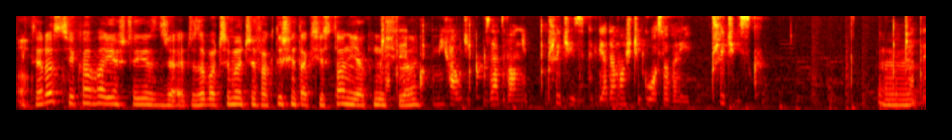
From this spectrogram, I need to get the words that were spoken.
O. I teraz ciekawa jeszcze jest rzecz. Zobaczymy, czy faktycznie tak się stanie, jak myślę. Michał Dzik. Zadzwoń. Przycisk wiadomości głosowej. Przycisk. E, Czaty.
